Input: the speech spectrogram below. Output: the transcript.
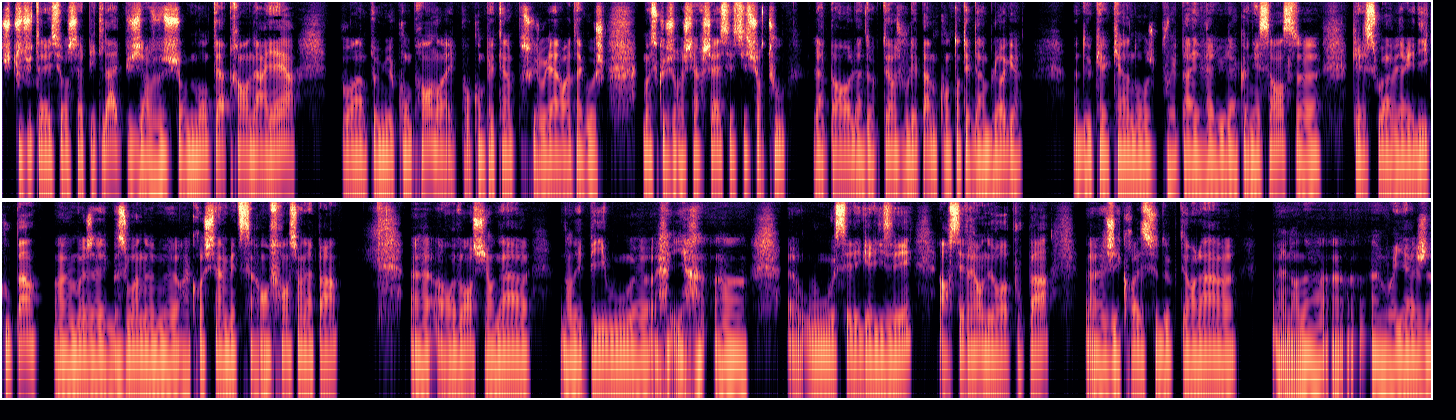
Je suis tout de suite allé sur ce chapitre-là, et puis je suis remonté après en arrière pour un peu mieux comprendre et pour compléter un peu ce que je voyais à droite à gauche. Moi, ce que je recherchais, c'était surtout la parole d'un docteur. Je voulais pas me contenter d'un blog de quelqu'un dont je pouvais pas évaluer la connaissance, euh, qu'elle soit véridique ou pas. Euh, moi, j'avais besoin de me raccrocher à un médecin. En France, il y en a pas. Euh, en revanche, il y en a dans des pays où il un où c'est légalisé. Alors c'est vrai en Europe ou pas. J'ai croisé ce docteur-là dans un, voyage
